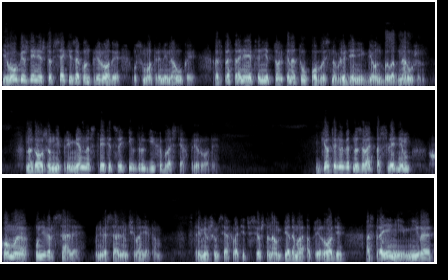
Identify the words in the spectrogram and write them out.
Его убеждение, что всякий закон природы, усмотренный наукой, распространяется не только на ту область наблюдений, где он был обнаружен, но должен непременно встретиться и в других областях природы. Гёте любит называть последним «homo universale» — универсальным человеком, стремившимся охватить все, что нам ведомо о природе, о строении мира,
